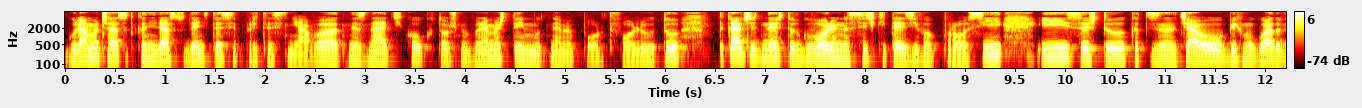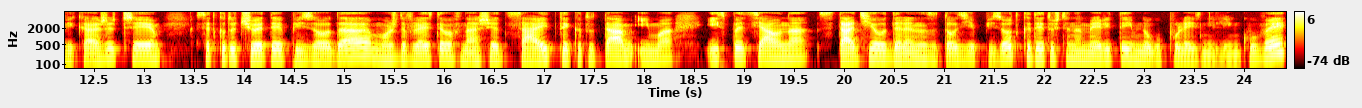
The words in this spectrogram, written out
голяма част от кандидат студентите се притесняват, не знаят и колко точно време ще им отнеме портфолиото. Така че днес ще отговорим на всички тези въпроси и също като за начало бих могла да ви кажа, че след като чуете епизода, може да влезете в нашия сайт, тъй като там има и специална статия отделена за този епизод, където ще намерите и много полезни линкове.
